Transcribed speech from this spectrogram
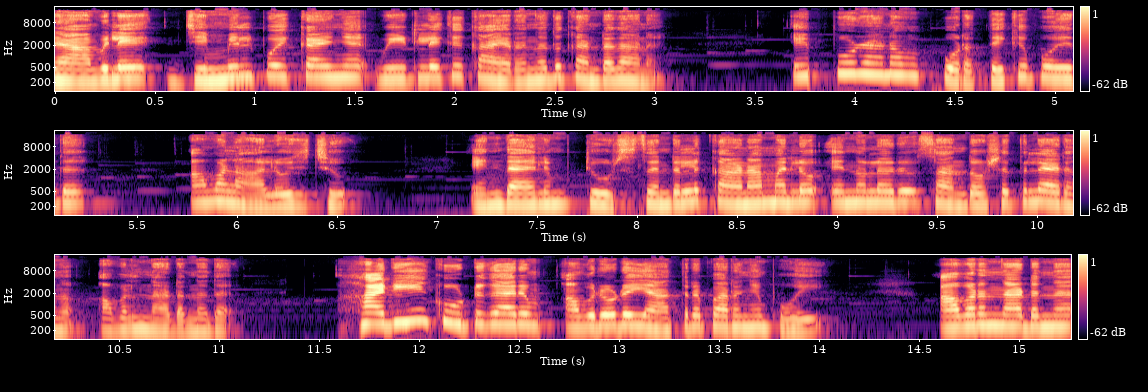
രാവിലെ ജിമ്മിൽ പോയി കഴിഞ്ഞ് വീട്ടിലേക്ക് കയറുന്നത് കണ്ടതാണ്. എപ്പോഴാണ് അവൾ പുറത്തേക്ക് പോയത്? അവൾ ആലോചിച്ചു. എന്തായാലും ട്യൂഷൻ സെന്ററിൽ കാണാമല്ലോ എന്നുള്ളൊരു സന്തോഷത്തിലായിരുന്നു അവൾ നടന്നത്. ഹരിയും കൂട്ടുകാരും അവരോട് യാത്ര പറഞ്ഞു പോയി. അവർ നടന്ന്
